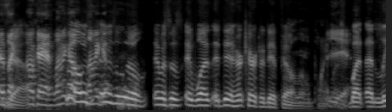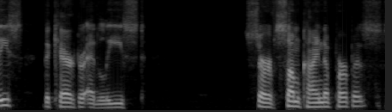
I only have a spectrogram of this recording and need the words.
It's like, Yeah. okay, let me Well, go, it was, let me it was a little it was it was it did her character did feel a little pointless Yeah. but at least the character at least served some kind of purpose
